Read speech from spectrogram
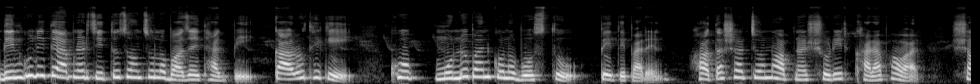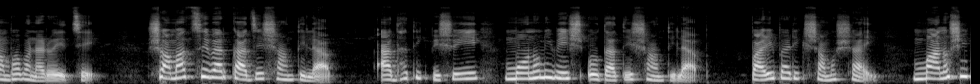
দিনগুলিতে আপনার চিত্তচঞ্চল বজায় থাকবে। কারও থেকে খুব মূল্যবান কোনো বস্তু পেতে পারেন। হতাশার জন্য আপনার শরীর খারাপ হওয়ার সম্ভাবনা রয়েছে। সমাজসেবার কাজে শান্তি লাভ। আধ্যাত্মিক বিষয়ে মনোনিবেশ ও তাতে শান্তি লাভ। পারিবারিক সমস্যায় মানসিক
